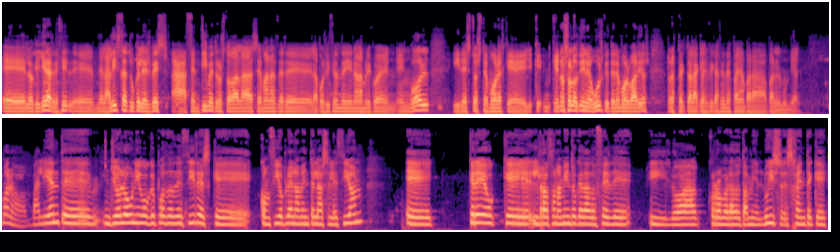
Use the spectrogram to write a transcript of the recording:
Eh, lo que quieras decir, eh, de la lista, tú que les ves a centímetros todas las semanas desde la posición de inalámbrico en, en gol y de estos temores que, que, que, no solo tiene Gus, que tenemos varios respecto a la clasificación de España para, para el Mundial. Bueno, valiente, yo lo único que puedo decir es que confío plenamente en la selección. Eh, creo que el razonamiento que ha dado Fede y lo ha corroborado también Luis es gente que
